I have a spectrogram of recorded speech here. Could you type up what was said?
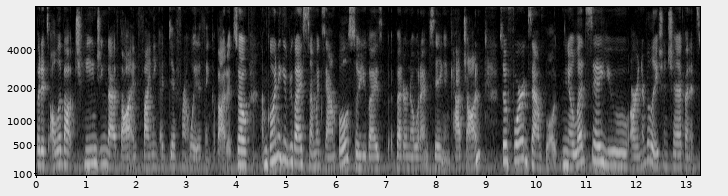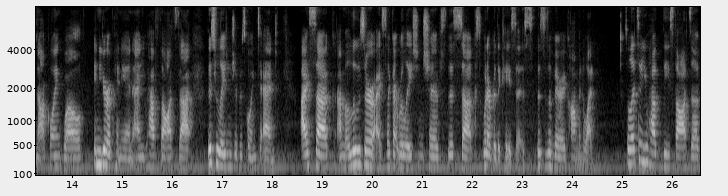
but it's all about changing that thought and finding a different way to think about it. So I'm going to give you guys some examples so you guys better know what I'm saying and catch on. So, for example, you know, let's say you are in a relationship and it's not going well, in your opinion, and you have thoughts that this relationship is going to end. I suck, I'm a loser, I suck at relationships, this sucks, whatever the case is. This is a very common one. So let's say you have these thoughts of,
